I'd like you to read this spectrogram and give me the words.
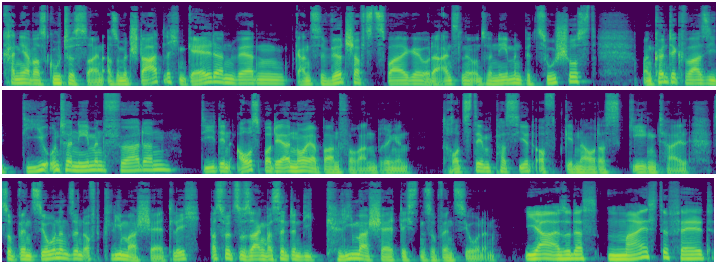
kann ja was Gutes sein. Also mit staatlichen Geldern werden ganze Wirtschaftszweige oder einzelne Unternehmen bezuschusst. Man könnte quasi die Unternehmen fördern, die den Ausbau der Erneuerbaren voranbringen. Trotzdem passiert oft genau das Gegenteil. Subventionen sind oft klimaschädlich. Was würdest du sagen, was sind denn die klimaschädlichsten Subventionen? Ja, also das meiste fällt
